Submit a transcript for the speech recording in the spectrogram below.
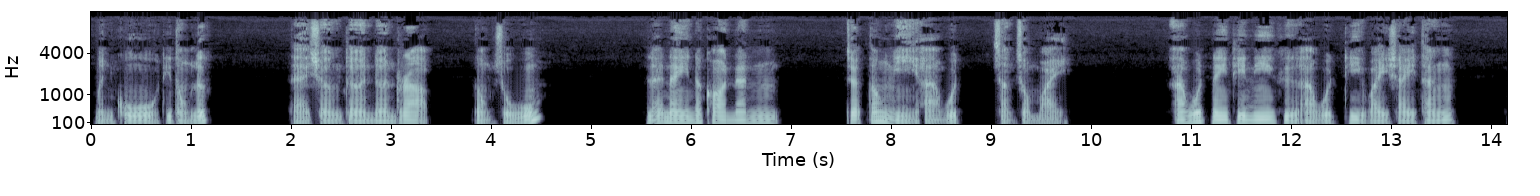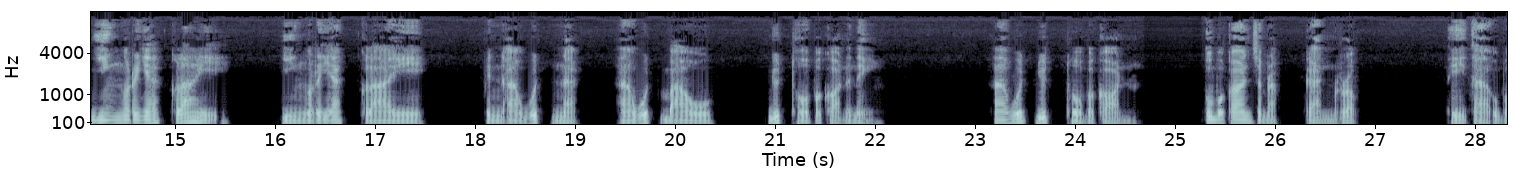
เหมือนคูที่ต้องลึก แต่เชิงเทินเดินรอบต้องสูง และในนครนั้นจะต้องมีอาวุธสั่งสมไว้ อาวุธในที่นี้คืออาวุธที่ไว้ใช้ทั้งยิงระยะใกล้ ยิงระยะไกล เป็นอาวุธหนัก อาวุธเบา ยุทธโธปกรณ์นั่นเอง อาวุธยุทธโธปกรณ์ อุปกรณ์สำหรับการรบ ที่ถ้าอุป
